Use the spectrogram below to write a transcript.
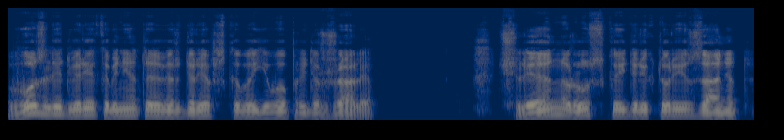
Возле дверей кабинета Вердеревского его придержали. Член русской директории занят.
